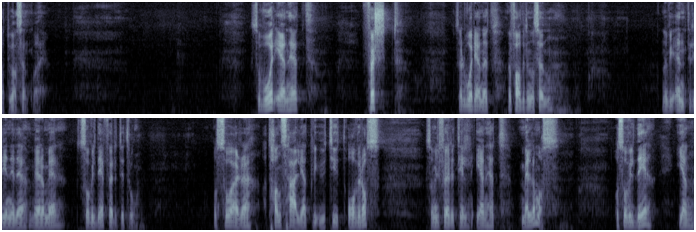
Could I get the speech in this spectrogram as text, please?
at du har sendt meg. Så vår enhet Først så er det vår enhet med Faderen og Sønnen. Når vi entrer inn i det mer og mer, så vil det føre til tro. Og så er det at Hans herlighet blir utgitt over oss, som vil føre til enhet mellom oss. Og så vil det igjen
